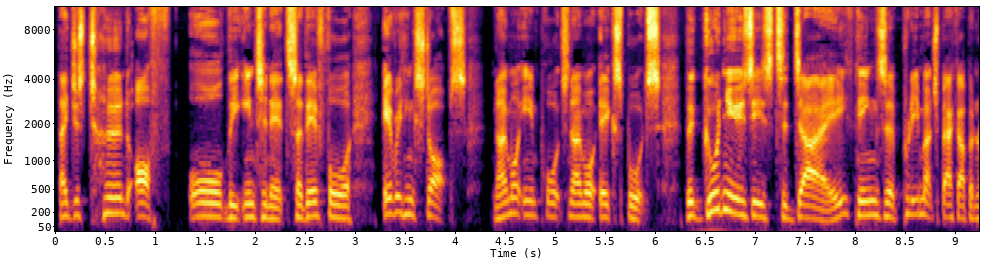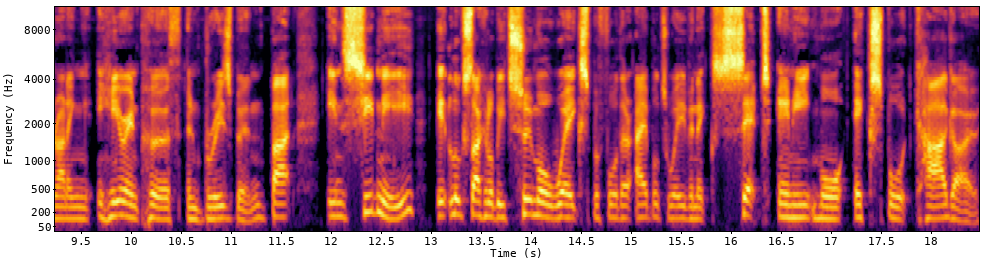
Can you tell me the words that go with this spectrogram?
They just turned off all the internet. So therefore, everything stops. No more imports, no more exports. The good news is today, things are pretty much back up and running here in Perth and Brisbane. But in Sydney, it looks like it'll be two more weeks before they're able to even accept any more export cargo.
